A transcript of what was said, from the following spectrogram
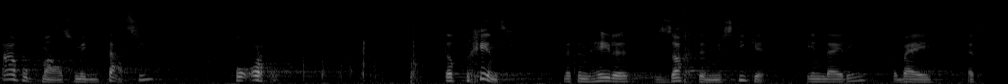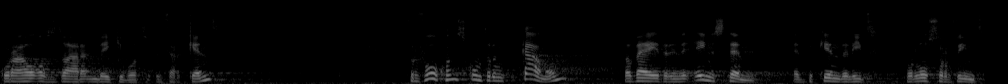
avondmaalsmeditatie voor orgel. Dat begint met een hele zachte, mystieke inleiding, waarbij het koraal als het ware een beetje wordt verkend. Vervolgens komt er een kanon, waarbij er in de ene stem het bekende lied Verlosser vriend,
